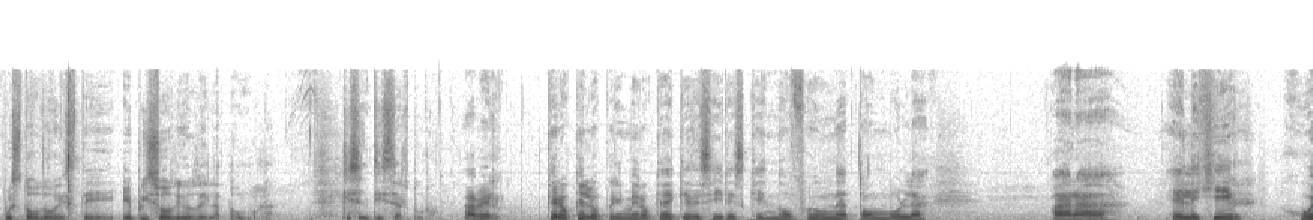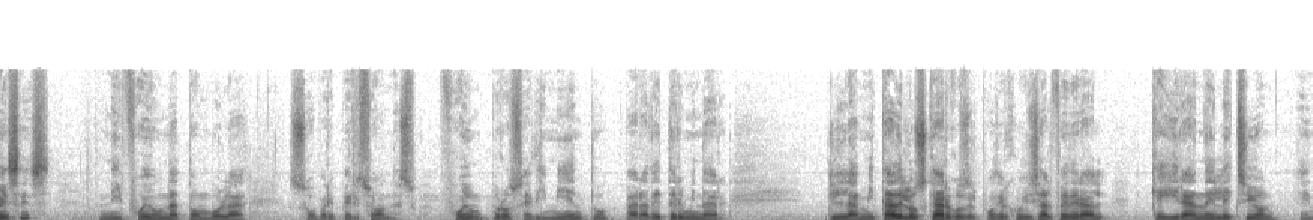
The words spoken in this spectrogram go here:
pues todo este episodio de la tómbola? ¿Qué sentiste, Arturo? A ver, creo que lo primero que hay que decir es que no fue una tómbola para elegir jueces, ni fue una tómbola sobre personas. Fue un procedimiento para determinar la mitad de los cargos del Poder Judicial Federal que irán a elección en,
